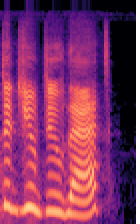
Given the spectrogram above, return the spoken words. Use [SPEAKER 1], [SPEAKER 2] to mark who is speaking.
[SPEAKER 1] did you do that?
